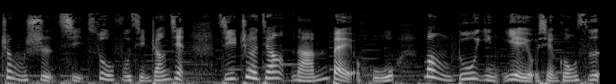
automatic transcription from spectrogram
正式起诉父亲张建及浙江南北湖梦都影业有限公司。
